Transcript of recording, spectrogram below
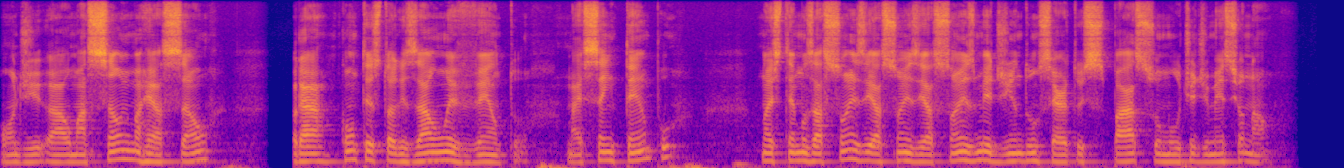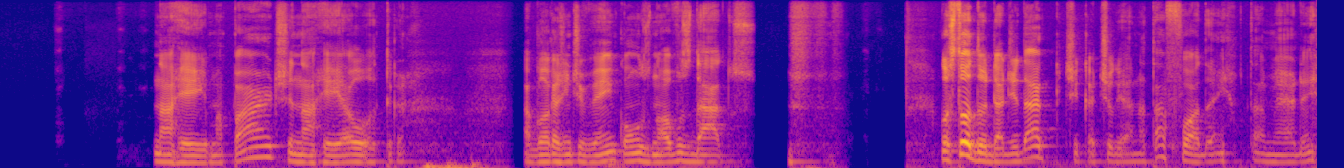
onde há uma ação e uma reação para contextualizar um evento, mas sem tempo, nós temos ações e ações e ações medindo um certo espaço multidimensional. Narrei uma parte, narrei a outra. Agora a gente vem com os novos dados. Gostou do, da didática, Juliana? Tá foda, hein? Tá merda, hein?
